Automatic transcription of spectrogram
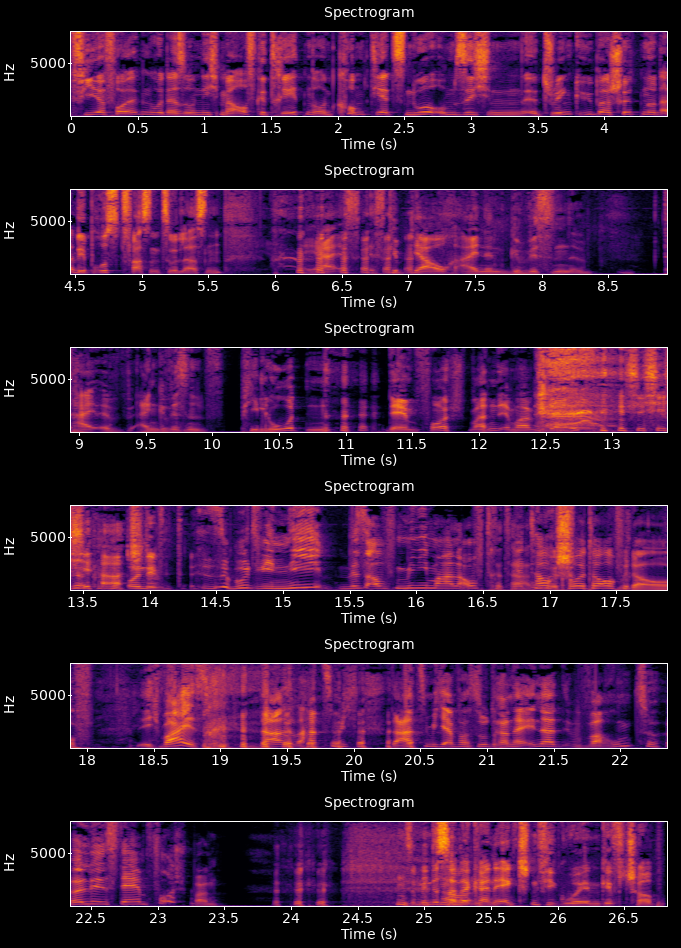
vier Folgen oder so nicht mehr aufgetreten und kommt jetzt nur, um sich einen Drink überschütten und an die Brust fassen zu lassen. Ja, es, es gibt ja auch einen gewissen äh, Teil, äh, einen gewissen Piloten, der im Vorspann immer wieder ist ja, und stimmt. so gut wie nie bis auf minimale Auftritte Er hat. taucht heute auch wieder auf. Ich weiß. Und da hat's mich, da hat's mich einfach so dran erinnert, warum zur Hölle ist der im Vorspann? Zumindest hat er keine Actionfigur im Giftshop.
